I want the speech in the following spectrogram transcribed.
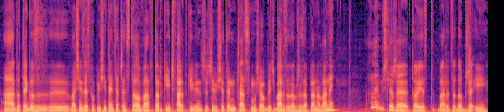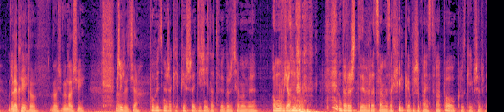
a do tego z, y, właśnie zespół pieśni tańca Częstochowa, wtorki i czwartki, więc rzeczywiście ten czas musiał być bardzo dobrze zaplanowany, ale myślę, że to jest bardzo dobrze i lepiej to wnosi, do Czy- życia. Powiedzmy, że jakieś pierwsze 10 lat twojego życia mamy omówione. Do reszty wracamy za chwilkę, proszę Państwa, po krótkiej przerwie.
